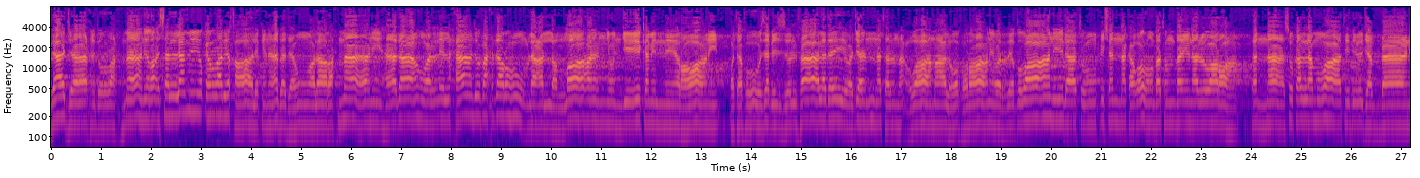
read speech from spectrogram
ذا جاحد الرحمن رأسا لم يقر بخالق أبدا ولا رحمن. هذا هو الإلحاد فاحذره لعل الله أن ينجيك من نيران. وتفوز بالزلفى لدي وجنة المأوى مع الغفران والرضوان. لا توحشنك غربة بين الورى. فالناس كالأموات في الجبان.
